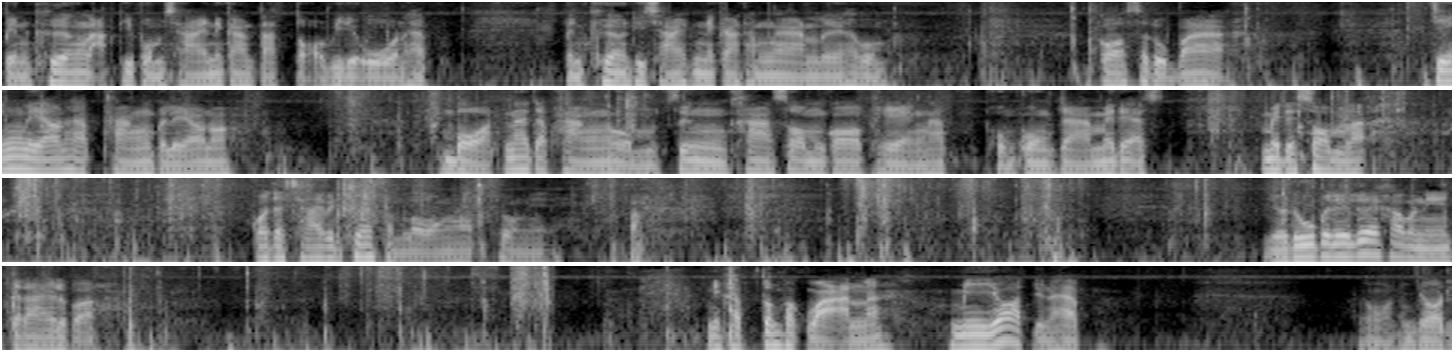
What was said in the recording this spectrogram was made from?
เป็นเครื่องหลักที่ผมใช้ในการตัดต่อวิดีโอนะครับ เป็นเครื่องที่ใช้ในการทำงานเลยครับผม ก็สรุปว่าเจ๊งแล้วนะครับ พังไปแล้วเนาะบอร์ดน่าจะพังผม ซึ่งค่าซ่อมก็แพงนะครับ ผมคงจะไม่ได้ไม่ได้ซ่อมละก็จะใช้เป็นเครื่องสำรองครับช่วงนี้ไปเดี๋ยวดูไปเรื่อยๆครับวันนี้จะได้หรือเปล่า นี่ครับต้นผักหวานนะ มียอดอยู่นะครับ โอ้ยอดเ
